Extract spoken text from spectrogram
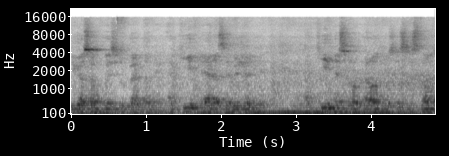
ligação com esse lugar também. Aqui era a cervejaria. Aqui nesse local onde vocês estão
